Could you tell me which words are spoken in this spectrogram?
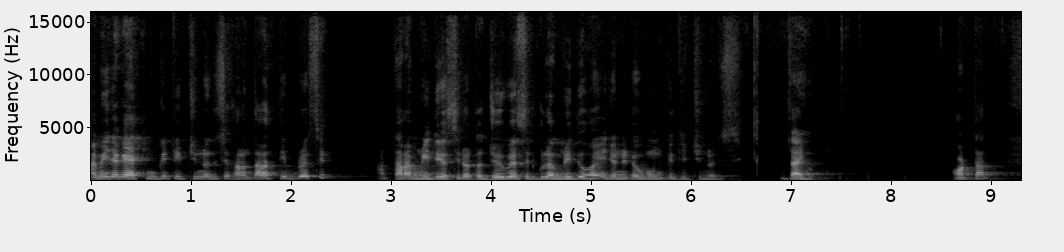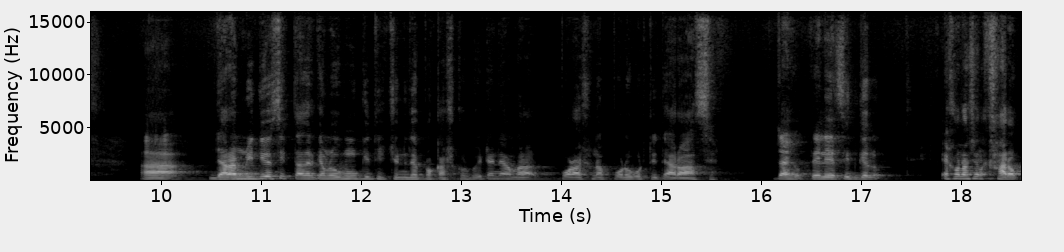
আমি এই জায়গায় একমুখী তীর চিহ্ন দিচ্ছি, কারণ তারা তীব্র অ্যাসিড আর তারা মৃদু অ্যাসিড, অর্থাৎ জৈব অ্যাসিডগুলো মৃদু হয়, এই জন্য এটা উপমুখী তীর চিহ্ন দিচ্ছি। যাই হোক, অর্থাৎ যারা মৃদু অ্যাসিড তাদেরকে আমরা উপমুখী তীর চিহ্ন দিয়ে প্রকাশ করব। এটা নিয়ে আমার পড়াশোনা পরবর্তীতে আরও আছে। যাই হোক, তেলে অ্যাসিড গেল। এখন আসেন ক্ষারক।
